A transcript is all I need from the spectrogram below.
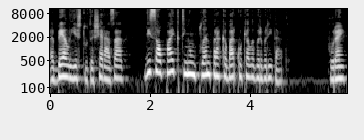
a bela e astuta Sherazade, disse ao pai que tinha um plano para acabar com aquela barbaridade. Porém,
